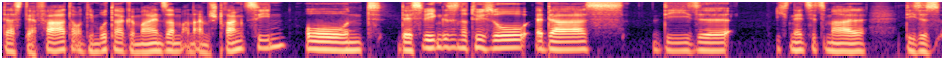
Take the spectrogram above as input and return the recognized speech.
dass der Vater und die Mutter gemeinsam an einem Strang ziehen. Und deswegen ist es natürlich so, dass diese ich nenne es jetzt mal dieses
